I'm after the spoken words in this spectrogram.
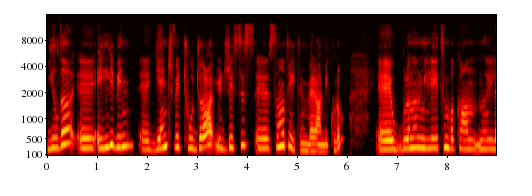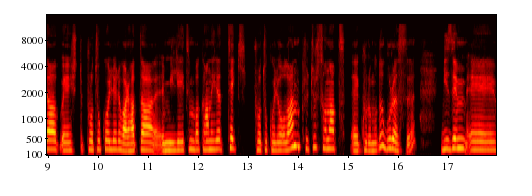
yılda e, 50 bin e, genç ve çocuğa ücretsiz e, sanat eğitimi veren bir kurum. E, buranın Milli Eğitim Bakanlığı'yla e, işte protokolleri var. Hatta Milli Eğitim Bakanlığı'yla tek protokolü olan Kültür Sanat e, Kurumu da burası. Bizim e,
